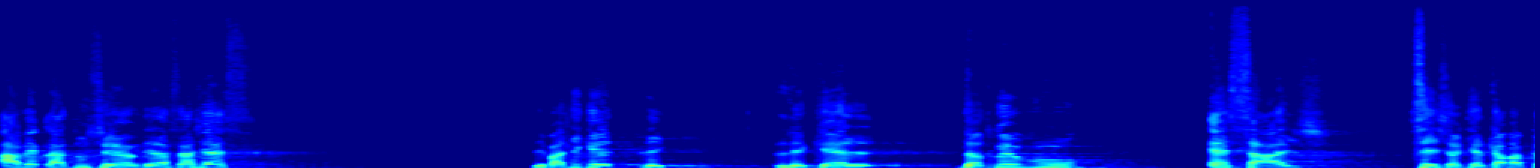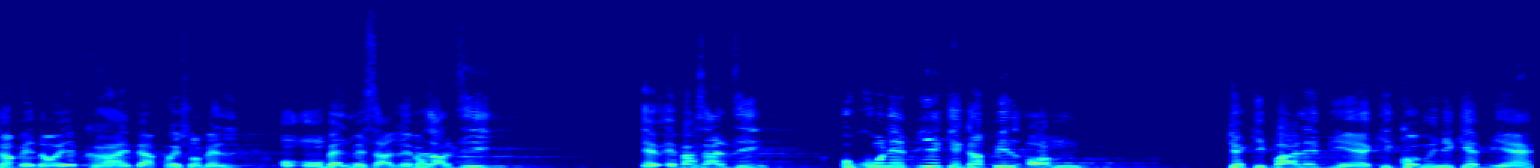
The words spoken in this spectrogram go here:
avec la douceur de la sagesse. Il pas dit que les, lesquels d'entre vous est sage, c'est gens qui sont capables de camper dans l'écran et puis après on bel, un bel message. Et pas ça le dit. Et, pas ça le dit. Vous connaissez bien qu'il y a un pile homme qui parle bien, qui communique bien,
